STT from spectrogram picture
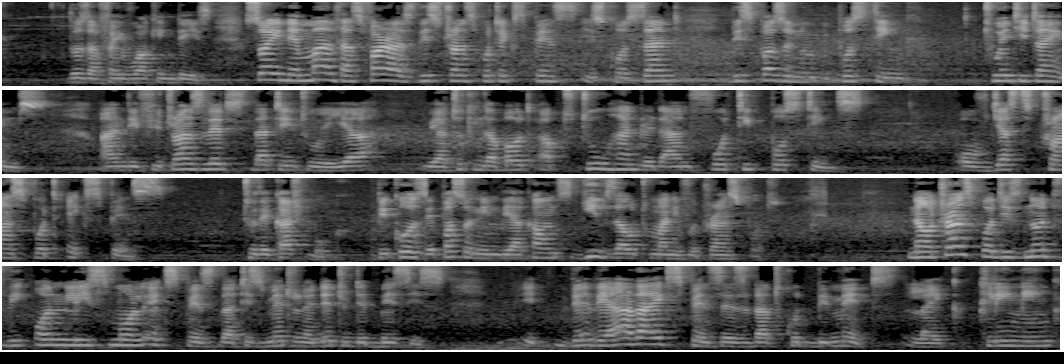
those are five working days. So in a month as far as this transport expense is concerned this person will be posting 20 times. And if you translate that into a year we are talking about up to 240 postings of just transport expense to the cash book because the person in the accounts gives out money for transport. Now transport is not the only small expense that is met on a day-to-day basis there, there, are other expenses that could be met like cleaning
